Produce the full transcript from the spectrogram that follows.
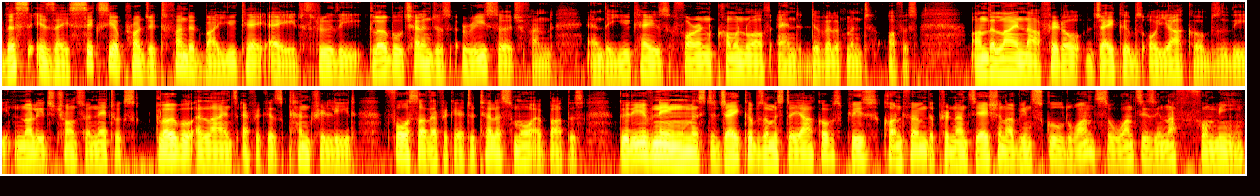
This is a six year project funded by UK Aid through the Global Challenges Research Fund and the UK's Foreign, Commonwealth and Development Office. On the line now, Fredell Jacobs or Jacobs, the Knowledge Transfer Network's Global Alliance Africa's country lead for South Africa, to tell us more about this. Good evening, Mr. Jacobs or Mr. Jacobs. Please confirm the pronunciation. I've been schooled once, so once is enough for me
